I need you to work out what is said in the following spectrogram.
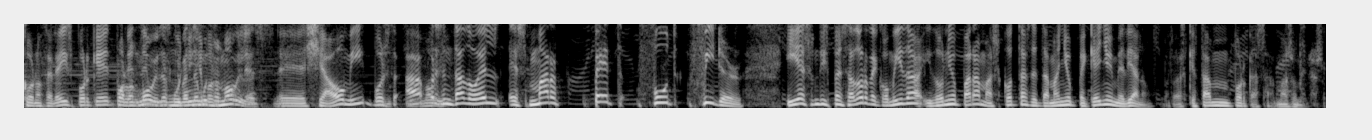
conoceréis porque... Por los móviles, que vende muchísimos muchos móviles. Eh, Xiaomi, pues ha móvil. presentado el Smart Pet Food Feeder y es un dispensador de comida idóneo para mascotas de tamaño pequeño y mediano, las que están por casa, más o menos.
